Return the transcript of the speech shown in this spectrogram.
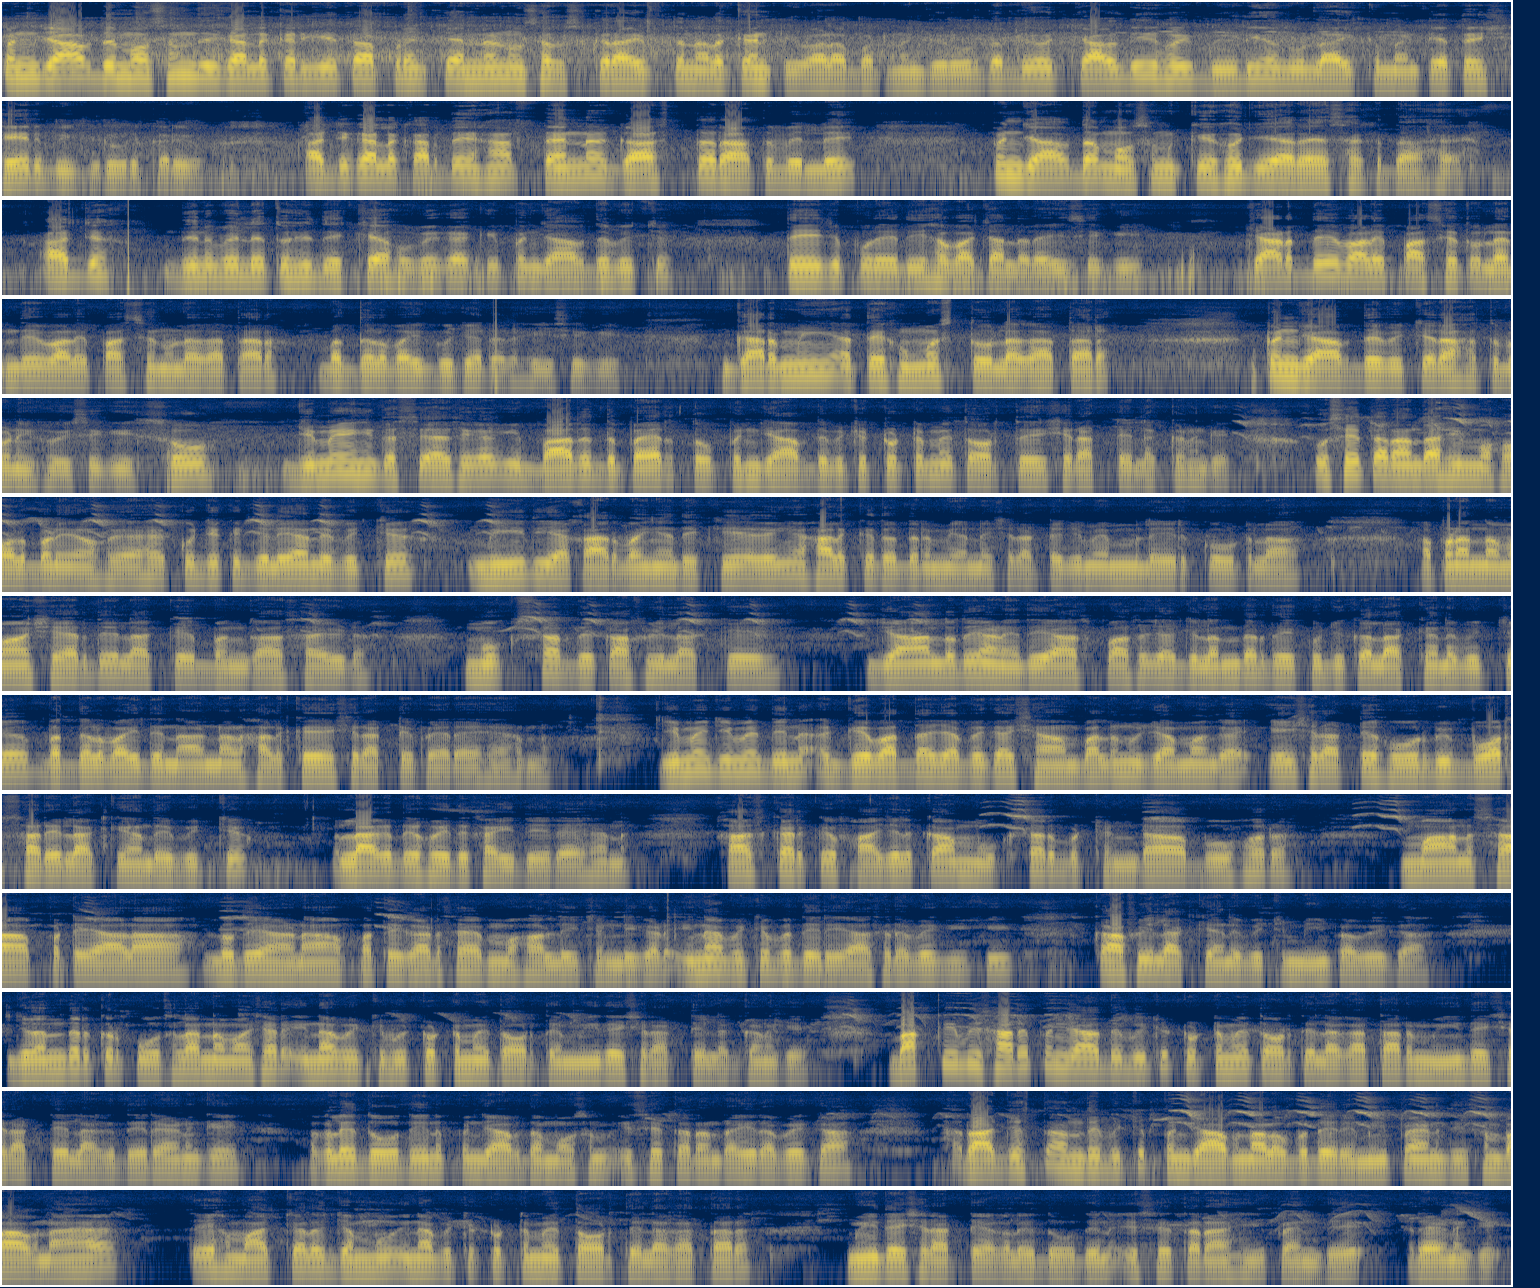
ਪੰਜਾਬ ਦੇ ਮੌਸਮ ਦੀ ਗੱਲ ਕਰੀਏ ਤਾਂ ਆਪਣੇ ਚੈਨਲ ਨੂੰ ਸਬਸਕ੍ਰਾਈਬ ਤੇ ਨਾਲ ਘੰਟੀ ਵਾਲਾ ਬਟਨ ਜ਼ਰੂਰ ਦਬਿਓ। ਚੱਲਦੀ ਹੋਈ ਵੀਡੀਓ ਨੂੰ ਲਾਈਕ ਕਮੈਂਟ ਅਤੇ ਸ਼ੇਅਰ ਵੀ ਜ਼ਰੂਰ ਕਰਿਓ। ਅੱਜ ਗੱਲ ਕਰਦੇ ਹਾਂ 3 ਅਗਸਤ ਰਾਤ ਵੇਲੇ ਪੰਜਾਬ ਦਾ ਮੌਸਮ ਕਿਹੋ ਜਿਹਾ ਰਹਿ ਸਕਦਾ ਹੈ। ਅੱਜ ਦਿਨ ਵੇਲੇ ਤੁਸੀਂ ਦੇਖਿਆ ਹੋਵੇਗਾ ਕਿ ਪੰਜਾਬ ਦੇ ਵਿੱਚ ਤੇਜ਼ ਪੁਰੇ ਦੀ ਹਵਾ ਚੱਲ ਰਹੀ ਸੀਗੀ। ਚੜ੍ਹਦੇ ਵਾਲੇ ਪਾਸੇ ਤੋਂ ਲੈਂਦੇ ਵਾਲੇ ਪਾਸੇ ਨੂੰ ਲਗਾਤਾਰ ਬੱਦਲਵਾਈ ਗੁਜ਼ਰ ਰਹੀ ਸੀਗੀ। ਗਰਮੀ ਅਤੇ ਹੁਮਸ ਤੋਂ ਲਗਾਤਾਰ ਪੰਜਾਬ ਦੇ ਵਿੱਚ ਰਾਹਤ ਬਣੀ ਹੋਈ ਸੀਗੀ। ਸੋ ਜਿਵੇਂ ਹੀ ਦੱਸਿਆ ਸੀਗਾ ਕਿ ਬਾਅਦ ਦੁਪਹਿਰ ਤੋਂ ਪੰਜਾਬ ਦੇ ਵਿੱਚ ਟੁੱਟਵੇਂ ਤੌਰ ਤੇ ਸ਼ਰਾਟੇ ਲੱਗਣਗੇ, ਉਸੇ ਤਰ੍ਹਾਂ ਦਾ ਹੀ ਮਾਹੌਲ ਬਣਿਆ ਹੋਇਆ ਹੈ। ਕੁਝ ਕੁ ਜ਼ਿਲ੍ਹਿਆਂ ਦੇ ਵਿੱਚ ਮੀਂਹ ਦੀਆਂ ਕਾਰਵਾਈਆਂ ਦੇਖੀਆਂ ਗਈਆਂ। ਹਲਕੇ ਤੋਂ ਦਰਮਿਆਨੇ ਸ਼ਰਾਟੇ ਜਿਵੇਂ ਮਲੇਰਕੋਟਲਾ ਆਪਣਾ ਨਵਾਂ ਸ਼ਹਿਰ ਦੇ ਇਲਾਕੇ, ਬੰਗਾ ਸਾਈਡ, ਮੁਕਤਸਰ ਦੇ ਕਾਫੀ ਇਲਾਕੇ ਜਾਂ ਲੁਧਿਆਣੇ ਦੇ ਆਸ-ਪਾਸ ਜਾਂ ਜਲੰਧਰ ਦੇ ਕੁਝ ਕੁ ਇਲਾਕਿਆਂ ਦੇ ਵਿੱਚ ਬੱਦਲਵਾਈ ਦੇ ਨਾਲ ਨਾਲ ਹਲਕੇ ਸ਼ਰਾਟੇ ਪੈ ਰਹੇ ਹਨ। ਜਿਵੇਂ ਜਿਵੇਂ ਦਿਨ ਅੱਗੇ ਵੱਧਦਾ ਜਾਵੇਗਾ, ਸ਼ਾਮ ਵੱਲ ਨੂੰ ਜਾਵਾਂਗਾ, ਇਹ ਸ਼ਰਾਟੇ ਹੋਰ ਵੀ ਬਹੁਤ ਸਾਰੇ ਇਲਾਕਿਆਂ ਦੇ ਵਿੱਚ ਲੱਗਦੇ ਹੋਏ ਦਿਖਾਈ ਦੇ ਰਹੇ ਹਨ। ਖਾਸ ਕਰਕੇ ਫਾਜ਼ਿਲਕਾ, ਮੁਕਤਸਰ, ਬਠਿੰਡਾ, ਬੋਹਰ, ਮਾਨਸਾ, ਪਟਿਆਲਾ, ਲੁਧਿਆਣਾ, ਫਤਿਹਗੜ੍ਹ ਸਾਹਿਬ, ਮੋਹਾਲੀ, ਚੰਡੀਗੜ੍ਹ, ਇਹਨਾਂ ਵਿੱਚ ਵਧੇਰੇ ਆਸ ਰਹੇਗੀ ਕਿ ਕਾਫੀ ਇਲਾਕਿਆਂ ਦੇ ਵਿੱਚ ਮੀਂਹ ਪਵੇਗਾ। ਜਲੰਧਰ ਕਰਪੂਥਲਾ ਨਵਾਂਸ਼ਹਿਰ, ਇਹਨਾਂ ਵਿੱਚ ਵੀ ਟੁੱਟਵੇਂ ਤੌਰ ਤੇ ਮੀਂਹ ਦੇ ਛਰਾਟੇ ਲੱਗਣਗੇ। ਬਾਕੀ ਵੀ ਸਾਰੇ ਪੰਜਾਬ ਦੇ ਵਿੱਚ ਟੁੱਟਵੇਂ ਤੌਰ ਤੇ ਲਗਾਤਾਰ ਮੀਂਹ ਦੇ ਛਰਾਟੇ ਲੱਗਦੇ ਰਹਿਣਗੇ। ਅਗਲੇ 2 ਦਿਨ ਪੰਜਾਬ ਦਾ ਮੌਸਮ ਇਸੇ ਤਰ੍ਹਾਂ ਦਾ ਹੀ ਰਹੇਗਾ। ਰਾਜਸਥਾਨ ਦੇ ਵਿੱਚ ਪੰਜਾਬ ਨਾਲੋਂ ਵਧੇਰੇ ਮੀਂਹ ਪੈਣ ਦੀ ਸੰਭਾਵਨਾ ਹੈ ਤੇ ਹਿਮਾਚਲ, ਜੰਮੂ ਇਹਨਾਂ ਵਿੱਚ ਟੁੱਟਵੇਂ ਤੌਰ ਤੇ ਲਗਾਤਾਰ ਮੀਂਹ ਦੇ ਛਰਾਟੇ ਅਗਲੇ 2 ਦਿਨ ਇਸੇ ਤਰ੍ਹਾਂ ਹੀ ਪੈਂਦੇ ਰਹਿਣਗੇ।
